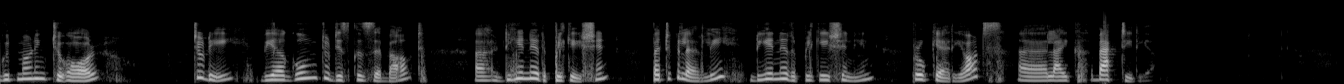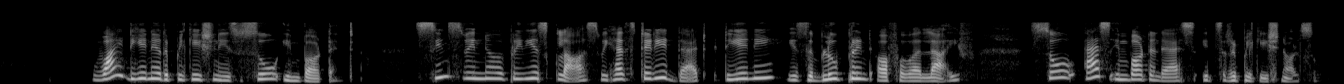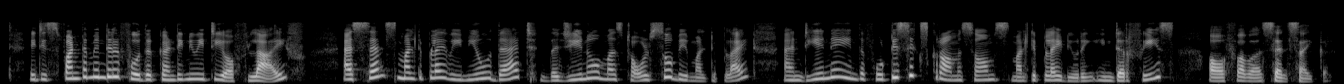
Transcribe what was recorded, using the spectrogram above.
Good morning to all. Today we are going to discuss about uh, DNA replication, particularly DNA replication in prokaryotes uh, like bacteria. Why DNA replication is so important? Since in our previous class we have studied that DNA is the blueprint of our life, so as important as its replication also. It is fundamental for the continuity of life. As cells multiply, we knew that the genome must also be multiplied and DNA in the 46 chromosomes multiply during interphase of our cell cycle.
